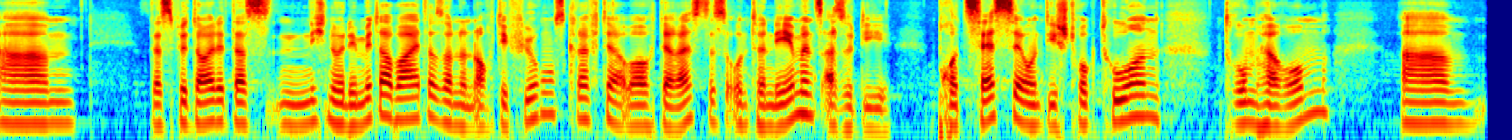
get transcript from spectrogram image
Ähm, das bedeutet, dass nicht nur die Mitarbeiter, sondern auch die Führungskräfte, aber auch der Rest des Unternehmens, also die Prozesse und die Strukturen drumherum ähm,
